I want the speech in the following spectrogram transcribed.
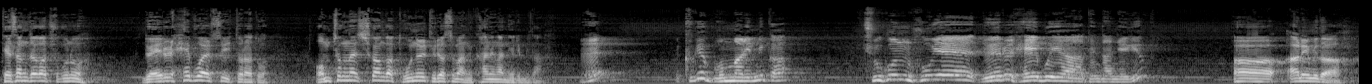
대상자가 죽은 후 뇌를 해부할 수 있더라도 엄청난 시간과 돈을 들여서만 가능한 일입니다. 에? 그게 뭔 말입니까? 죽은 후에 뇌를 해부해야 된다는 얘기요? 아, 아닙니다.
